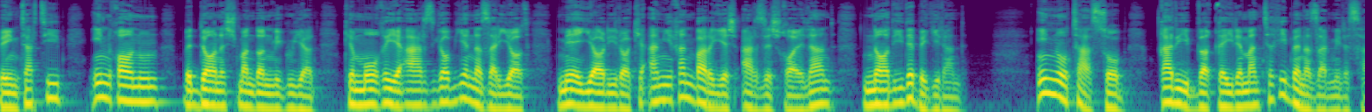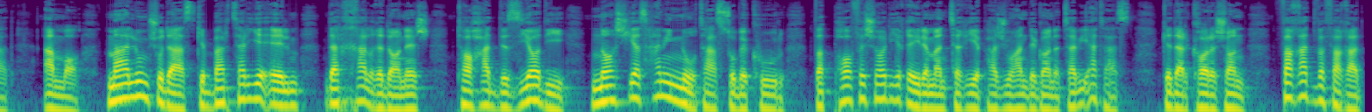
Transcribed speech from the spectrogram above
به این ترتیب این قانون به دانشمندان می‌گوید که موقع ارزیابی نظریات معیاری را که عمیقا برایش ارزش قائلند نادیده بگیرند. این نوع تعصب قریب و غیر منطقی به نظر می رسد اما معلوم شده است که برتری علم در خلق دانش تا حد زیادی ناشی از همین نوع تعصب کور و پافشاری غیر منطقی پژوهندگان طبیعت است که در کارشان فقط و فقط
